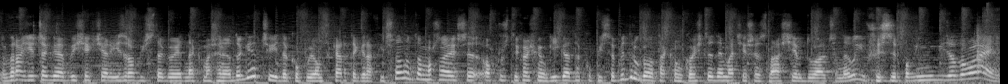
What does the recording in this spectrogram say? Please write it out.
W razie czego jakbyście chcieli zrobić z tego jednak maszynę do gier, czyli dokupując kartę graficzną, no to można jeszcze oprócz tych 8 GB dokupić sobie drugą taką kość, wtedy macie 16 w dual channelu i wszyscy powinni być zadowoleni.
